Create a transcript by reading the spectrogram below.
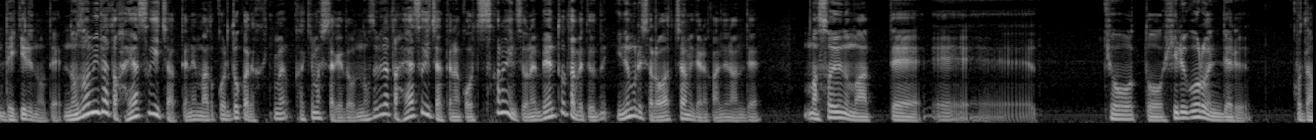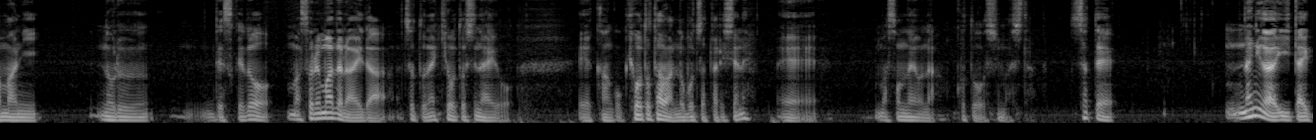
できるので望みだと早すぎちゃってねまたこれどっかで書きま書きましたけど望みだと早すぎちゃってなんか落ち着かないんですよね弁当食べて居眠りしたら終わっちゃうみたいな感じなんでまあそういうのもあって、えー京都昼頃に出るこだまに乗るんですけど、まあ、それまでの間ちょっとね京都市内を、えー観光京都タワーに登っちゃったりしてね、えーまあ、そんなようなことをしました。さて何が言いたい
